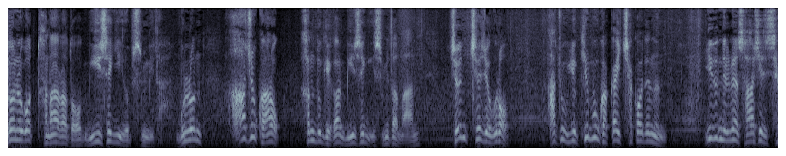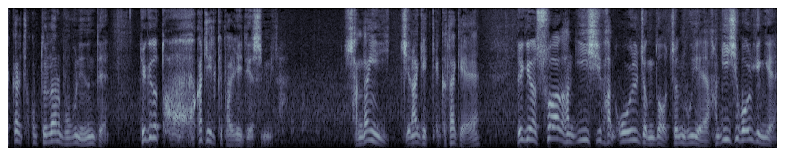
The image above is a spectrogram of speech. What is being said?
어느 곳 하나라도 미색이 없습니다. 물론 아주 간혹 한두 개가 미색이 있습니다만 전체적으로 아주 이 기분 가까이 착화되는 이런 열매 사실 색깔이 조금 덜 나는 부분이 있는데 여기도 똑같이 이렇게 발려되어 있습니다. 상당히 진하게 깨끗하게 여기는 수확 한 20, 한 5일 정도 전후에 한 25일경에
